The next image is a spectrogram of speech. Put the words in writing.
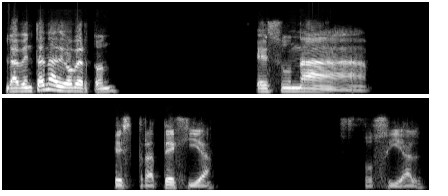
La ventana de Overton es una estrategia social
